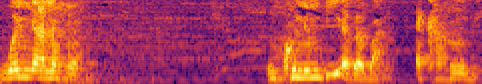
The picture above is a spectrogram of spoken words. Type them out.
wanya no ho. Nkonimdi ɛbɛba no ɛka ho bi.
